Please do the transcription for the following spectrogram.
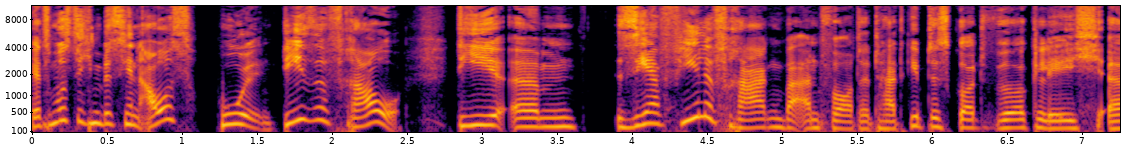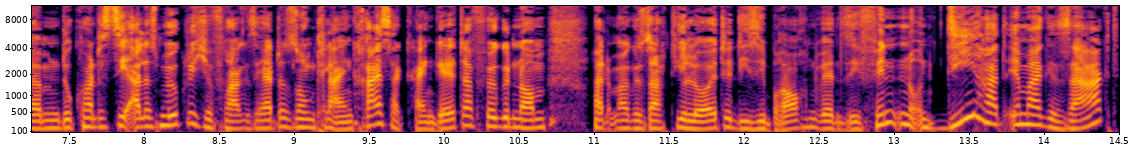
jetzt musste ich ein bisschen ausholen. Diese Frau, die ähm, sehr viele Fragen beantwortet hat. Gibt es Gott wirklich? Ähm, du konntest sie alles Mögliche fragen. Sie hatte so einen kleinen Kreis, hat kein Geld dafür genommen, hat immer gesagt, die Leute, die sie brauchen, werden sie finden. Und die hat immer gesagt,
